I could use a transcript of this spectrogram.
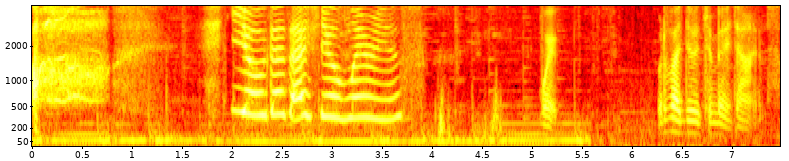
Yo, that's actually hilarious. Wait, what if I do it too many times?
